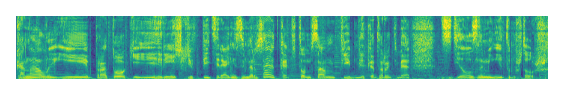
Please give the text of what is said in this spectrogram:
Каналы и протоки, и речки в Питере, они замерзают, как в том самом фильме, который тебя сделал знаменитым, что уж.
